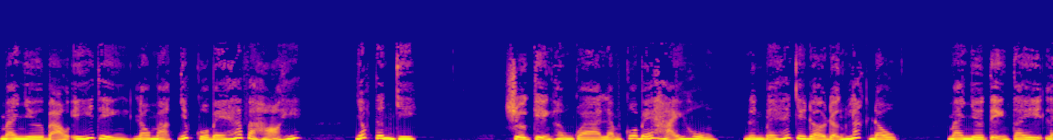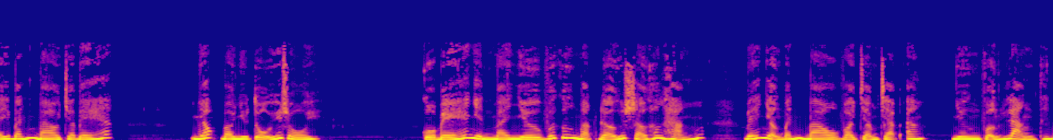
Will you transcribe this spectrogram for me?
mà Như bảo ý thiền lau mặt giúp cô bé và hỏi, nhóc tên gì? Sự kiện hôm qua làm cô bé hải hùng, nên bé chỉ đờ đẫn lắc đầu. mà Như tiện tay lấy bánh bao cho bé. Nhóc bao nhiêu tuổi rồi? Cô bé nhìn Mai Như với gương mặt đỡ sợ hơn hẳn, bé nhận bánh bao và chậm chạp ăn, nhưng vẫn lặng thinh.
